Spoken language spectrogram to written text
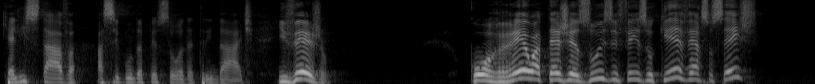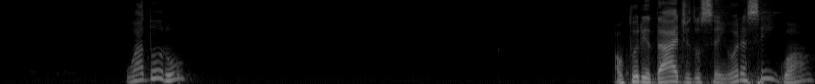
que ali estava a segunda pessoa da Trindade. E vejam, correu até Jesus e fez o quê? Verso 6 o adorou. A autoridade do Senhor é sem igual.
